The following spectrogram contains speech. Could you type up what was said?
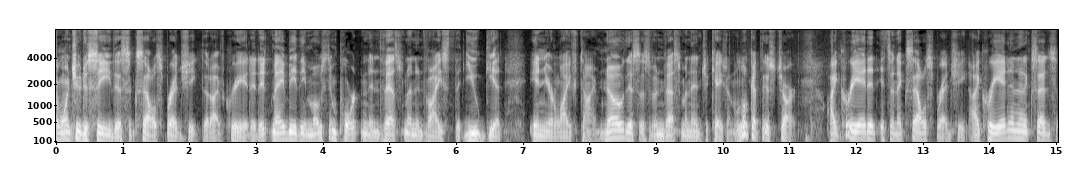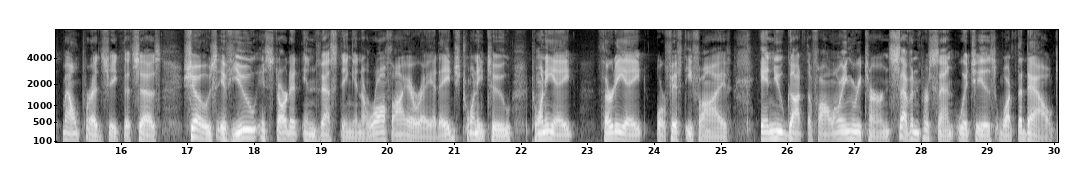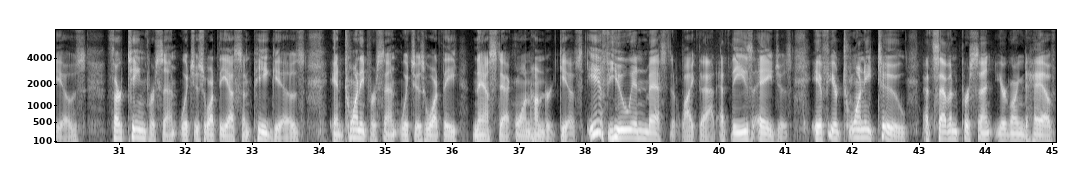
I want you to see this Excel spreadsheet that I've created. It may be the most important investment advice that you get in your lifetime. No, this is investment education. Look at this chart. I created it's an Excel spreadsheet. I created an Excel spreadsheet that says shows if you started investing in a Roth IRA at age 22, 28, 38, or 55, and you got the following return 7%, which is what the Dow gives, 13%, which is what the S&P gives, and 20%, which is what the Nasdaq 100 gives. If you invest it like that at these ages, if you're 22 at 7%, you're going to have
